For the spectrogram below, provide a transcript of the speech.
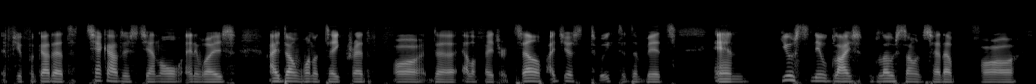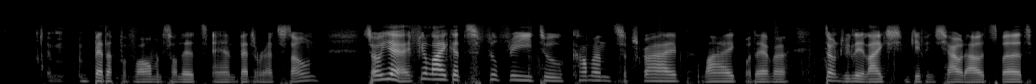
If you forgot it, check out his channel. Anyways, I don't want to take credit for the elevator itself. I just tweaked it a bit and used the new glowstone setup for better performance on it and better redstone. So yeah, if you like it, feel free to comment, subscribe, like, whatever. Don't really like sh giving shoutouts, but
